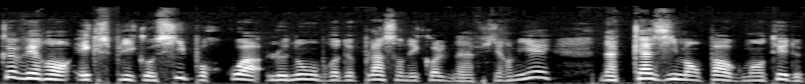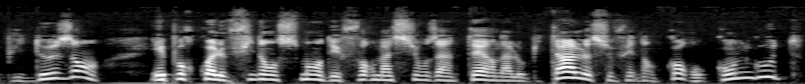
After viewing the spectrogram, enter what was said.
Que Véran explique aussi pourquoi le nombre de places en école d'infirmiers n'a quasiment pas augmenté depuis deux ans et pourquoi le financement des formations internes à l'hôpital se fait encore au compte-gouttes.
